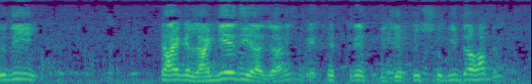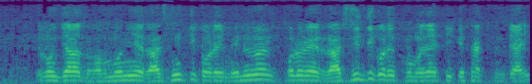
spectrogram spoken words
যদি ট্যাগ লাগিয়ে দেওয়া যায়, এক্ষেত্রে বিজেপির সুবিধা হবে এবং যারা ধর্ম নিয়ে রাজনীতি করে, মেরুকরণের রাজনীতি করে ক্ষমতায় টিকে থাকতে চায়,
